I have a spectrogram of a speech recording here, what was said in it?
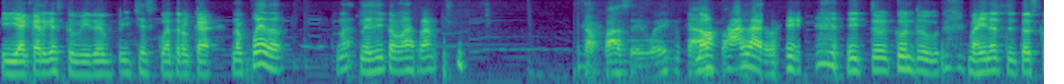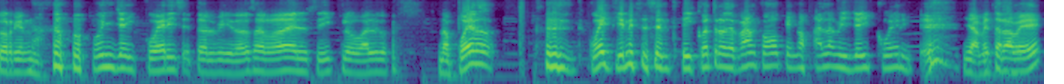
Y ya cargas tu video en pinches 4K. No puedo, no, necesito más RAM. Capaz, eh, güey. No, jala, güey. Y tú con tu. Imagínate, estás corriendo un jQuery y se te olvidó cerrar el ciclo o algo. No puedo. Güey, tiene 64 de RAM, ¿cómo que no jala mi jQuery? Ya me trabé.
